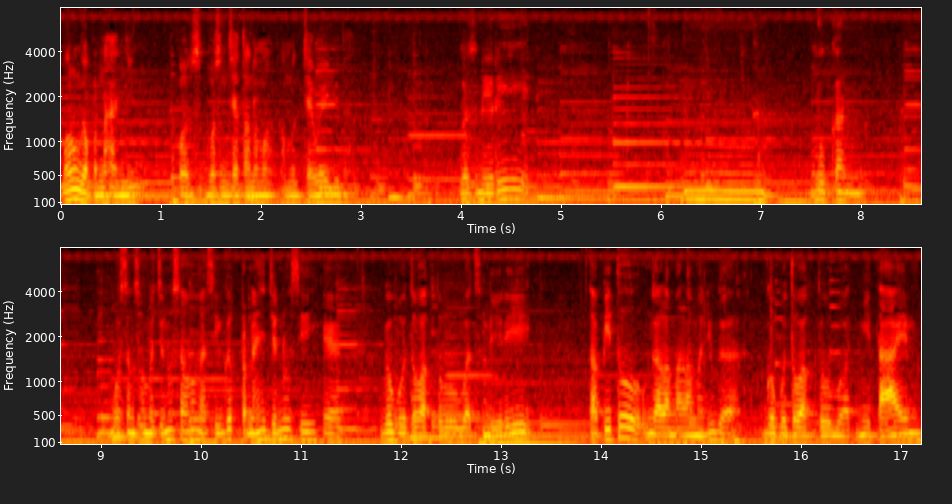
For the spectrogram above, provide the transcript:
Malu nggak pernah anjing bos bosan cetan sama sama cewek gitu gue sendiri hmm, bukan bosan sama jenuh sama gak sih? Gue pernahnya jenuh sih kayak gue butuh waktu buat sendiri. Tapi itu nggak lama-lama juga. Gue butuh waktu buat me time.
